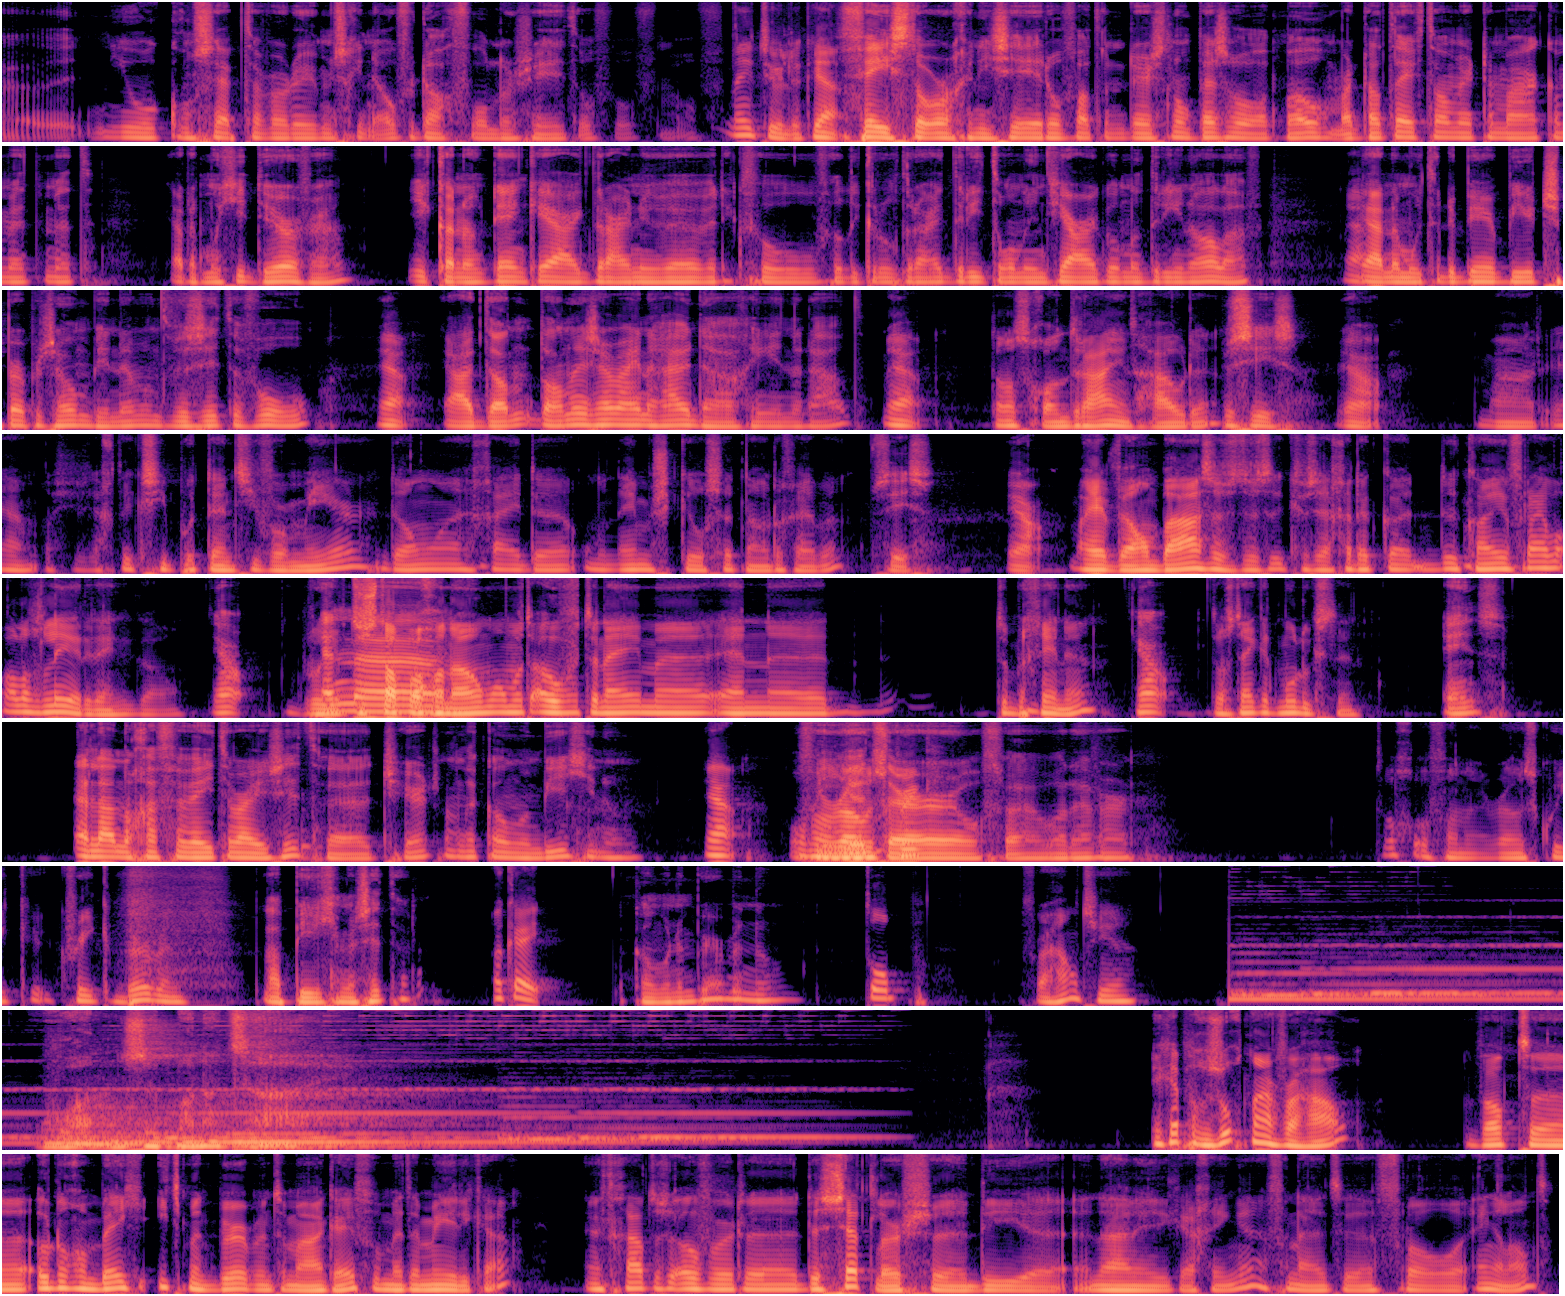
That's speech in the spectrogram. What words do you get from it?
nieuwe concepten waardoor je misschien overdag voller zit. Of, of, of Nee, tuurlijk, ja. feesten organiseren of wat. Er is nog best wel wat mogelijk. Maar dat heeft dan weer te maken met, met ja, dat moet je durven. Je kan ook denken, ja, ik draai nu, eh, weet ik veel, hoeveel die kroeg draait, drie ton in het jaar, ik wil naar drieënhalf. Ja. Ja. dan moeten er meer biertjes per persoon binnen, want we zitten vol. Ja. Ja, dan, dan is er weinig uitdaging inderdaad. Ja. dan is het gewoon draaiend houden. Precies, ja. Maar ja, als je zegt ik zie potentie voor meer, dan eh, ga je de ondernemerskillset nodig hebben. Precies. Maar je hebt wel een basis, dus ik zou zeggen, dan kan, je vrijwel alles leren, denk ik al. Ja. Ik bedoel, je hebt de stap al eh, genomen om het over te nemen en eh, te beginnen. Ja. Dat is denk ik het moeilijkste. Eens. En laat nog even weten waar je zit, want dan komen we een biertje doen. Ja, Of, een een Rose of whatever. toch? Of een Rose Creek, Creek Bourbon. Laat biertje maar zitten. Oké, Dan komen we een bourbon doen. top. Verhaaltje. Once upon a time. Ik heb gezocht naar een verhaal wat eh, ook nog een beetje iets met bourbon te maken heeft, of met Amerika. En het gaat dus over eh, de settlers eh, die naar Amerika gingen, vanuit vooral Engeland.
